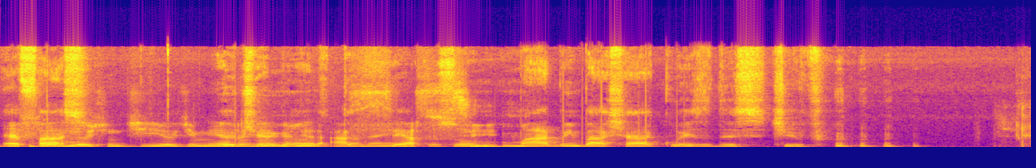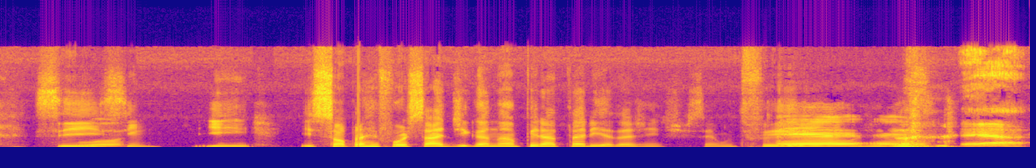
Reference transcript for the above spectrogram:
É fácil. hoje em dia é de menos, né, galera? Acesso. Eu sou um mago em baixar coisa desse tipo. sim, Pô. sim. E, e só para reforçar, diga não pirataria, tá, gente? Isso é muito feio. É, é. é.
